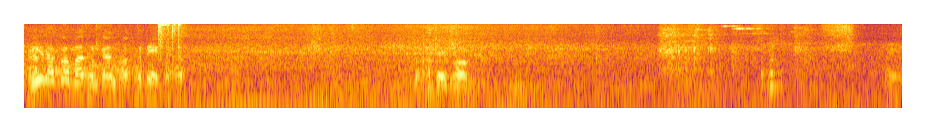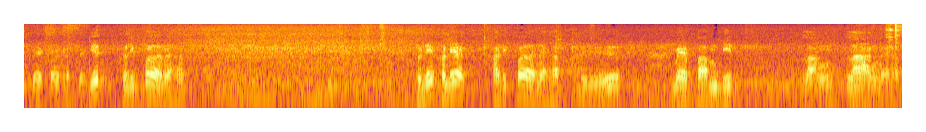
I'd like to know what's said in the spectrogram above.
ทีนี้เราก็มาทำการถอดผ้าเบรกนะครับ เบรกออกเออเบรกก่อนครับเบรกยึดคาลิปเปอร์นะครับ ตัวนี้เขาเรียกคาลิปเปอร์นะครับ หรือแม่ปั๊ม discหลังล่างนะครับ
